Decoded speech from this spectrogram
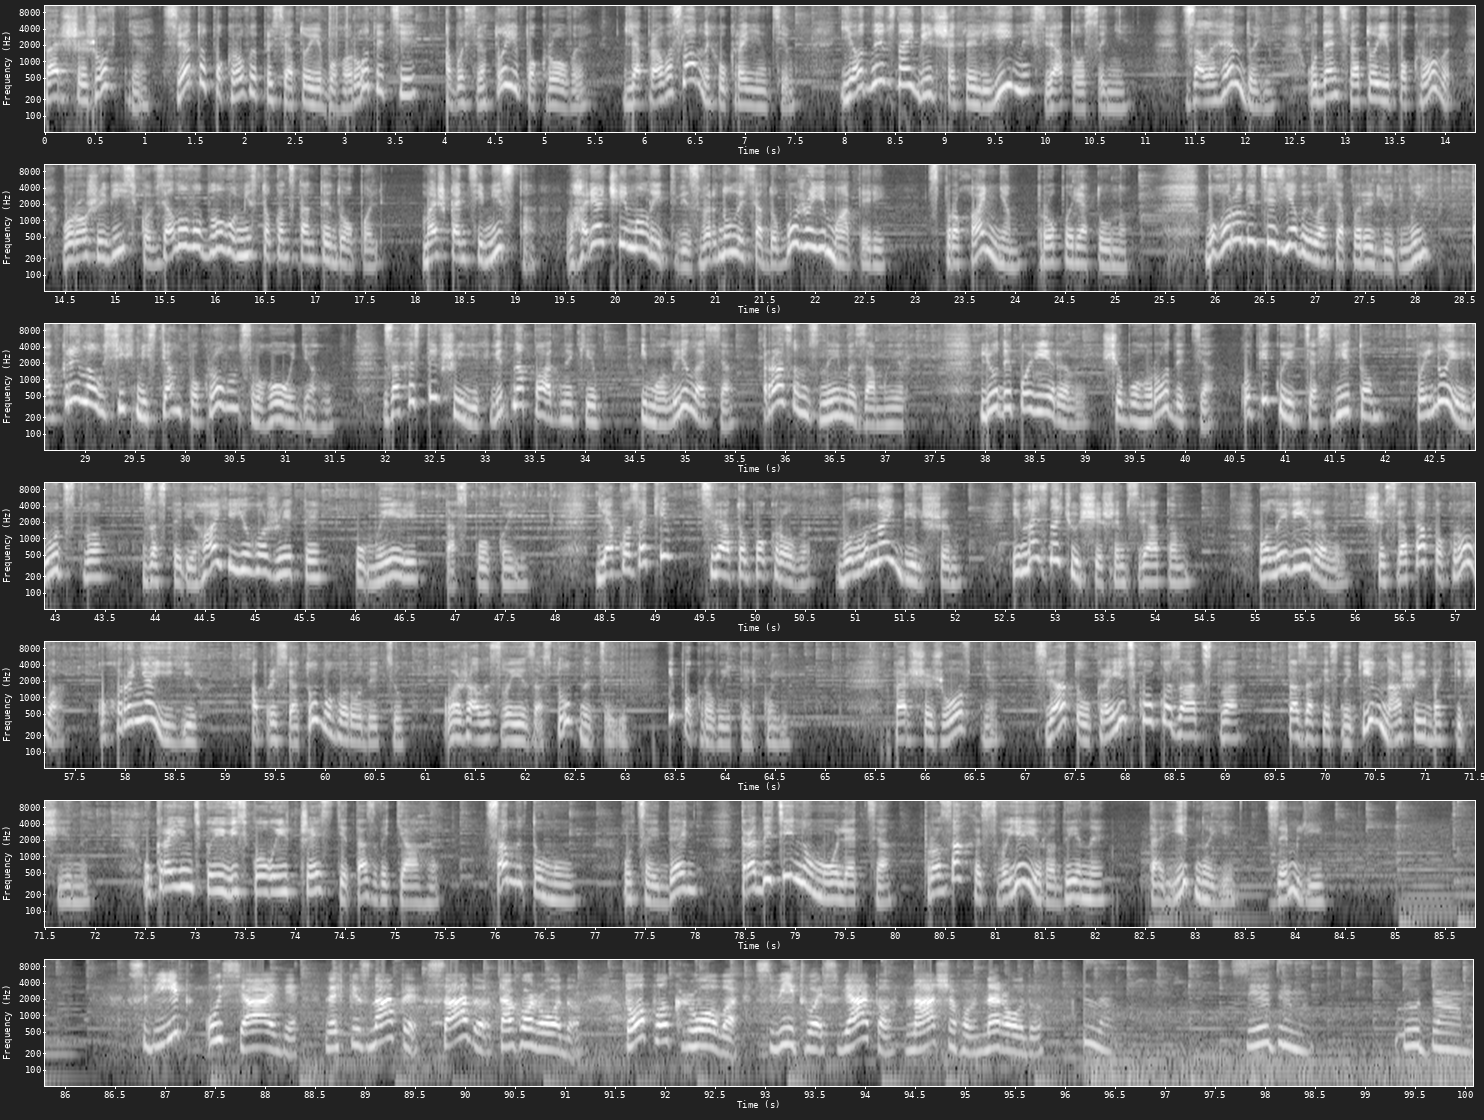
1 жовтня свято Покрови Пресвятої Богородиці або Святої Покрови для православних українців є одним з найбільших релігійних свят осені. За легендою, у День Святої Покрови вороже військо взяло в облогу місто Константинополь. Мешканці міста в гарячій молитві звернулися до Божої Матері з проханням про порятунок. Богородиця з'явилася перед людьми та вкрила усіх містян покровом свого одягу, захистивши їх від нападників і молилася разом з ними за мир. Люди повірили, що Богородиця опікується світом, пильнує людство, застерігає його жити у мирі та спокої. Для козаків свято Покрови було найбільшим і найзначущішим святом. Вони вірили, що свята Покрова охороняє їх, а Пресвяту Богородицю вважали своєю заступницею і покровителькою. 1 жовтня свято українського козацтва та захисників нашої батьківщини, української військової честі та звитяги. Саме тому у цей день традиційно моляться про захист своєї родини та рідної землі. Світ у сяйві, не впізнати саду та городу. То покрова, світло й свято нашого народу. сидрими плодами,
